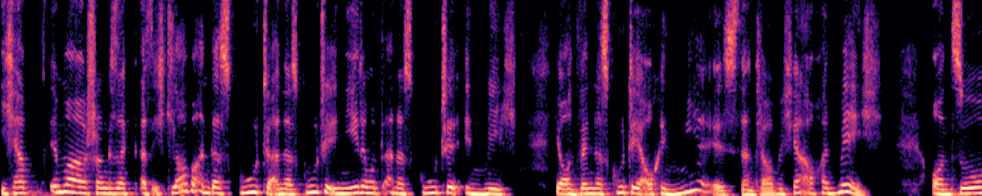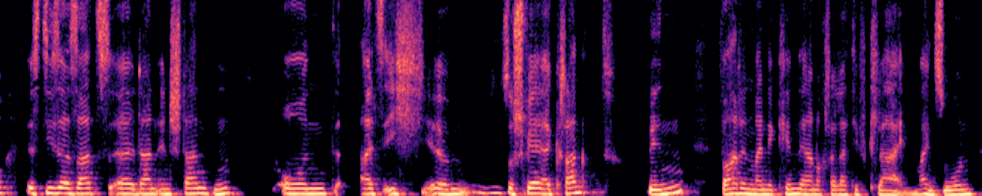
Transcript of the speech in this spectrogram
Ich habe immer schon gesagt, also ich glaube an das Gute, an das Gute in jedem und an das Gute in mich. Ja, und wenn das Gute ja auch in mir ist, dann glaube ich ja auch an mich. Und so ist dieser Satz äh, dann entstanden. Und als ich ähm, so schwer erkrankt bin, waren meine Kinder ja noch relativ klein. Mein Sohn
